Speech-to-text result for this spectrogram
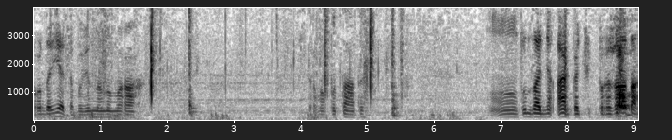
продається, бо він на номерах. Треба питати. Тут задня арка чуть прижата.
